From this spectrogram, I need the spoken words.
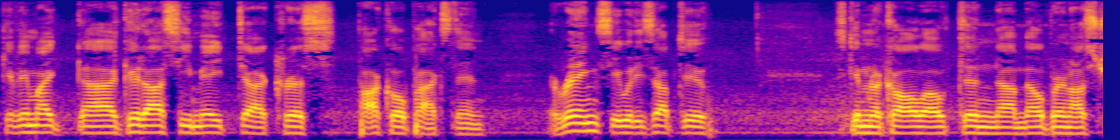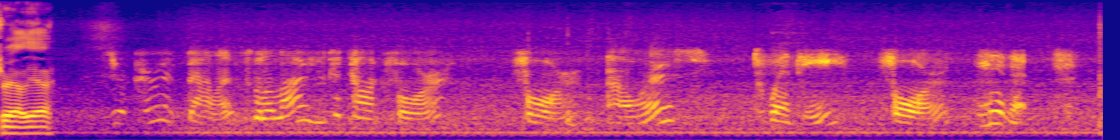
Giving my uh, good Aussie mate uh, Chris Paco Paxton a ring, see what he's up to. Let's give him a call out in uh, Melbourne, Australia. Your current balance will allow you to talk for 4 hours, 24 minutes.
